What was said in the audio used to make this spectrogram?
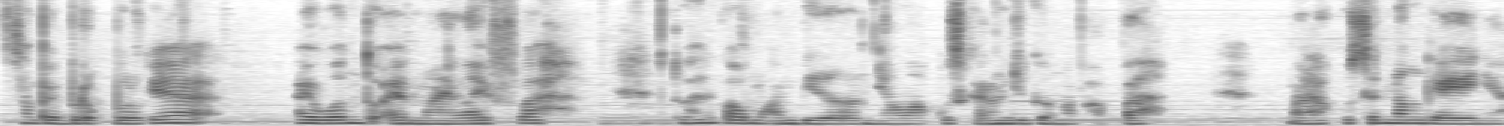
sampai buruk-buruknya I want to end my life lah. Tuhan kalau mau ambil nyawaku sekarang juga gak apa-apa. Malah aku seneng kayaknya.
